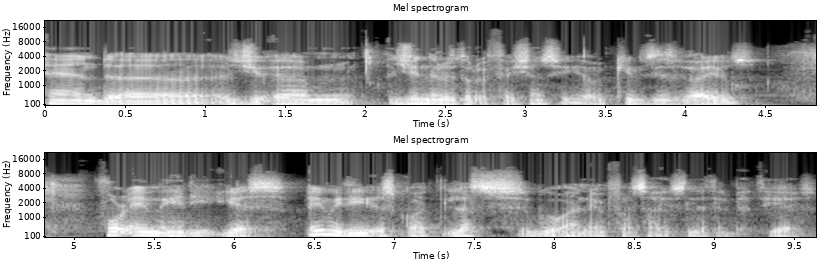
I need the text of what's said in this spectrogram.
and uh, um, generator efficiency, or keep these values. For MED, yes, MED is quite, let's go and emphasize a little bit, yes.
